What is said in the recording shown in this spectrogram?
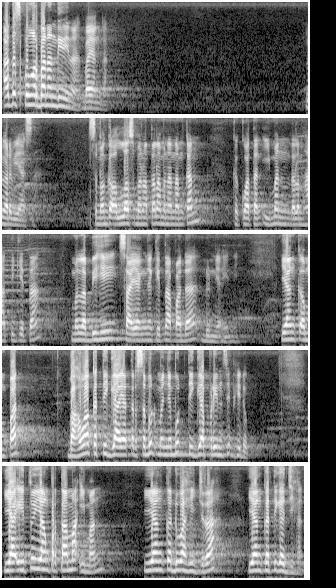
atas pengorbanan dirinya, bayangkan luar biasa. Semoga Allah Subhanahu wa taala menanamkan kekuatan iman dalam hati kita melebihi sayangnya kita pada dunia ini. Yang keempat, bahwa ketiga ayat tersebut menyebut tiga prinsip hidup. Yaitu yang pertama iman, yang kedua hijrah, yang ketiga jihad.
